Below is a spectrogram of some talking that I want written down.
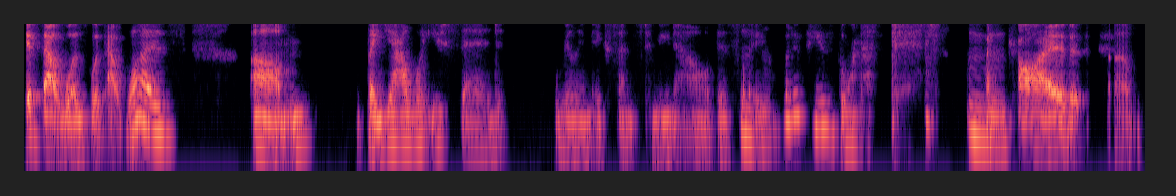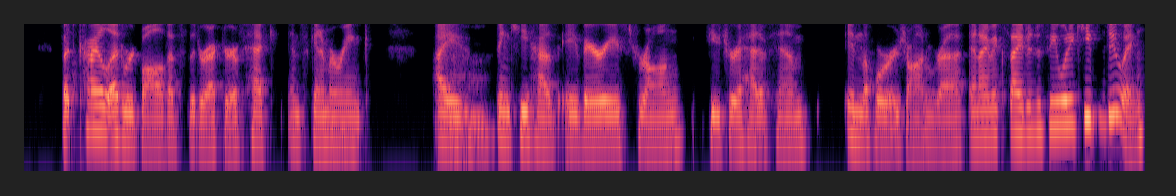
if that was what that was um but yeah what you said really makes sense to me now is like Mhm. what if he's the one that's dead Mhm. my god Um, but Kyle Edward Ball, that's the director of Heck and Skinamarink. I Uh-huh. think he has a very strong future ahead of him in the horror genre, and I'm excited to see what he keeps doing.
